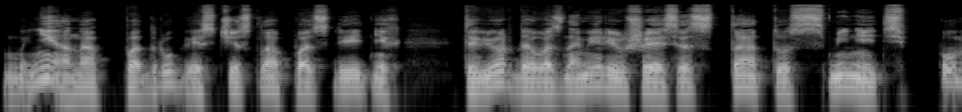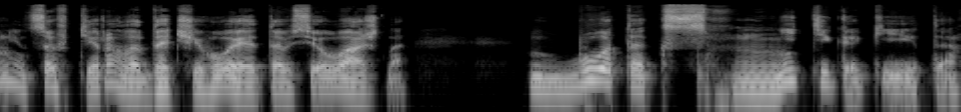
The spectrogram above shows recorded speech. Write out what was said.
Мне она подруга из числа последних, твердо вознамерившаяся статус сменить. Помнится, втирала, до чего это все важно. Ботокс, нити какие-то,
